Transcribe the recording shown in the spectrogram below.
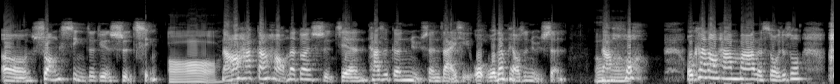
呃双性这件事情哦，然后他刚好那段时间他是跟女生在一起，我我那朋友是女生，然后。嗯我看到他妈的时候，我就说：“哦，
